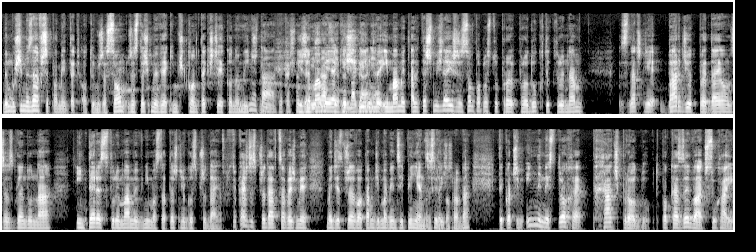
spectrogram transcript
My musimy zawsze pamiętać o tym, że są, że jesteśmy w jakimś kontekście ekonomicznym. No tak, jakaś I że mamy jakieś wymagania. firmy i mamy, ale też myślę, że są po prostu pro, produkty, które nam znacznie bardziej odpowiadają ze względu na interes, który mamy w nim ostatecznie go sprzedając. Każdy sprzedawca weźmie, będzie sprzedawał tam, gdzie ma więcej pieniędzy z Oczywiście. tego, prawda? Tylko czym innym jest trochę pchać produkt, pokazywać, słuchaj,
